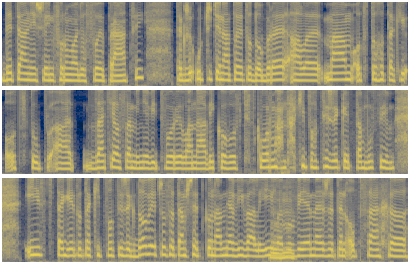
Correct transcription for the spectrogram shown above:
detálnejšie informovať o svojej práci. Takže určite na to je to dobré, ale mám od toho taký odstup a zatiaľ sa mi nevytvorila návykovosť. Skôr mám taký pocit, že keď tam musím ísť, tak je to taký pocit, že kto vie, čo sa tam všetko na mňa vyvalí, mm-hmm. lebo vieme, že ten obsah e,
